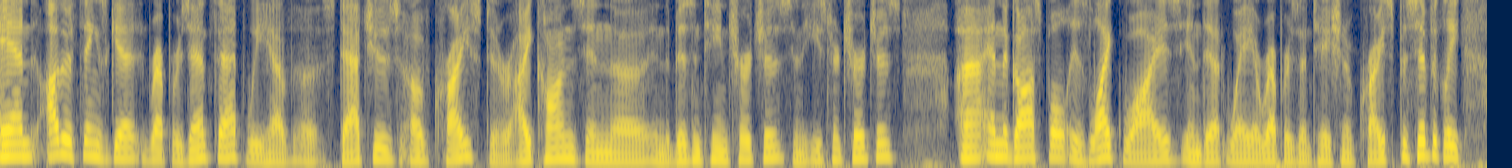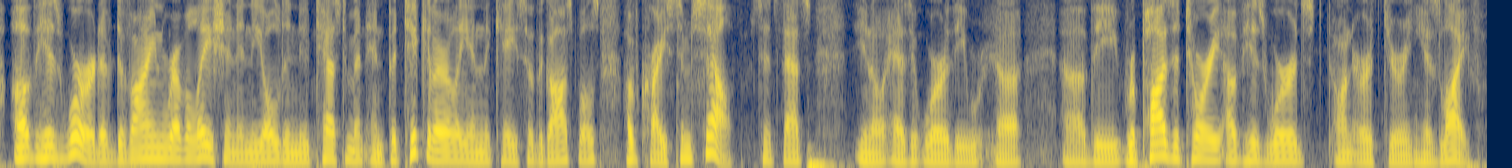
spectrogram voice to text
And other things get represent that. We have uh, statues of Christ or icons in in the Byzantine churches, in the Eastern churches. Uh, and the gospel is likewise, in that way, a representation of Christ, specifically of his word of divine revelation in the Old and New Testament, and particularly in the case of the gospels of Christ himself, since that's, you know, as it were, the uh, uh, the repository of his words on earth during his life.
